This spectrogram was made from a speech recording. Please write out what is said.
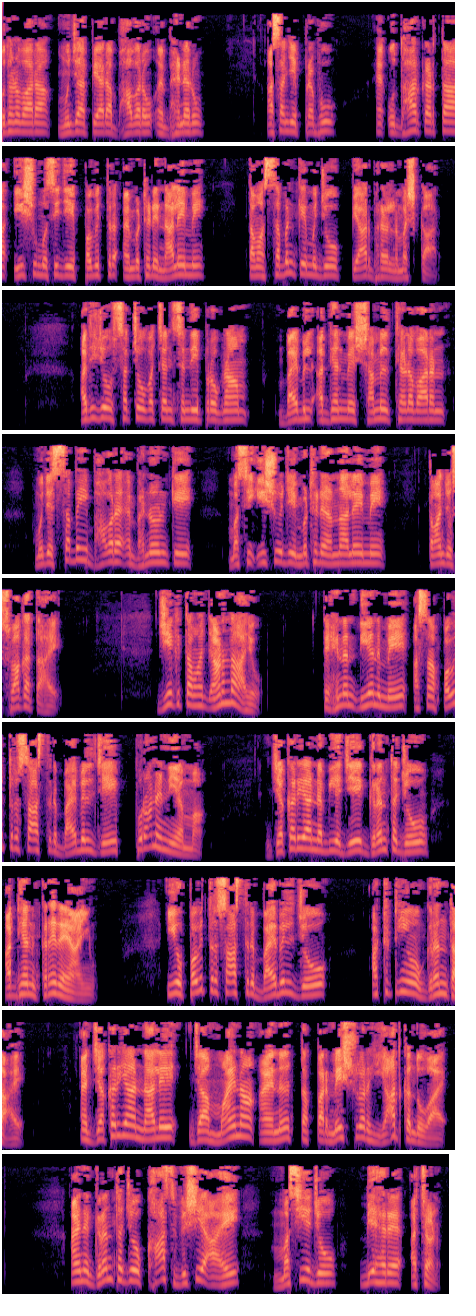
ॿुधण वारा मुंहिंजा प्यारा भाउरो ऐं भेनरूं असांजे प्रभु ऐं उद्धारकर्ता यीशू मसीह जे पवित्र ऐं मिठड़े नाले में तव्हां सभिनि खे मुंहिंजो प्यार भरियल नमस्कार अॼु जो सचो वचन सिंधी प्रोग्राम बाइबिल अध्यन में शामिल थियण वारनि मुंहिंजे सभई भाउर ऐं भेनरुनि खे मसीह ईशूअ जे मिठड़े नाले में तव्हां जो स्वागत आहे जीअं की तव्हां ॼाणंदा आहियो त हिननि ॾींहनि में असां पवित्र शास्त्र बाइबिल जे पुराने नियम मां जकरिया नबीअ जे ग्रंथ जो अध्ययन करे रहिया आहियूं इहो पवित्र शास्त्र बाइबिल जो अठटीओ ग्रंथ आहे ऐं जकरिया नाले जा मायना आहिनि त परमेश्वर यादि कंदो आहे ऐं इन ग्रंथ जो ख़ासि विषय आहे मसीह जो ॿीहर अचणु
